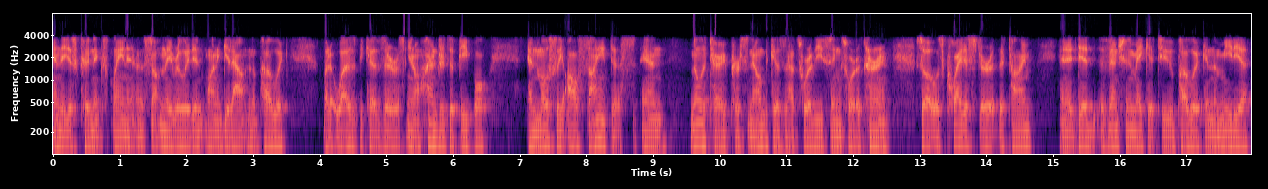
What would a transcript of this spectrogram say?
and they just couldn't explain it. It was something they really didn't want to get out in the public, but it was because there was, you know, hundreds of people and mostly all scientists and military personnel because that's where these things were occurring. So it was quite a stir at the time, and it did eventually make it to public and the media,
